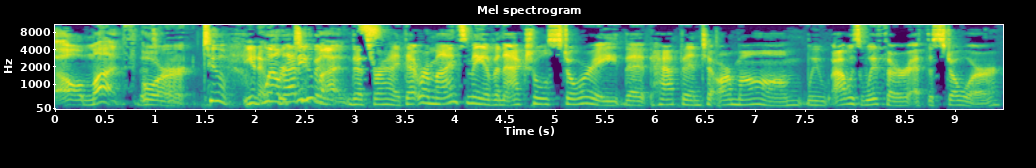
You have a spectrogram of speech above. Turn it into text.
all month or right. two, you know, well, that two even months. that's right. That reminds me of an actual story that happened to our mom. We I was with her at the store.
